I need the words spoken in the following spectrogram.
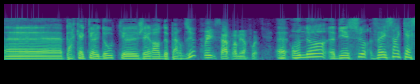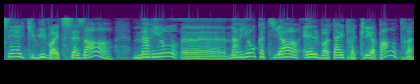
euh, par quelqu'un d'autre que Gérard Depardieu. Oui, c'est la première fois. Euh, on a bien sûr Vincent Cassel qui lui va être César. Marion Marion Cotillard, elle va être Cléopâtre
